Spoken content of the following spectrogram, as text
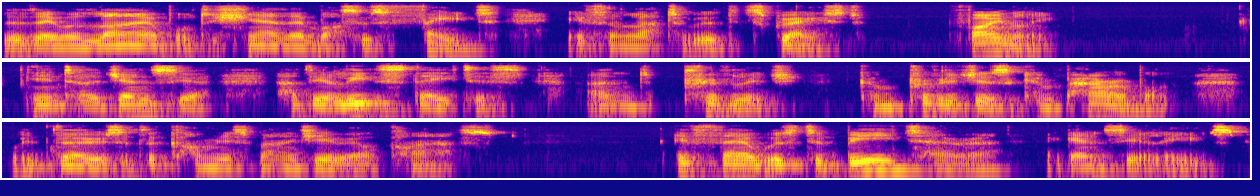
that they were liable to share their boss's fate if the latter were disgraced. Finally, the intelligentsia had the elite status and privilege com- privileges comparable with those of the communist managerial class. If there was to be terror against the elites,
